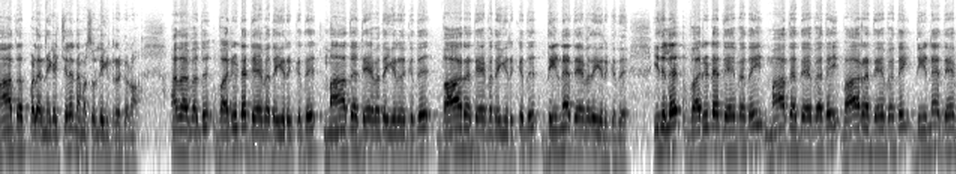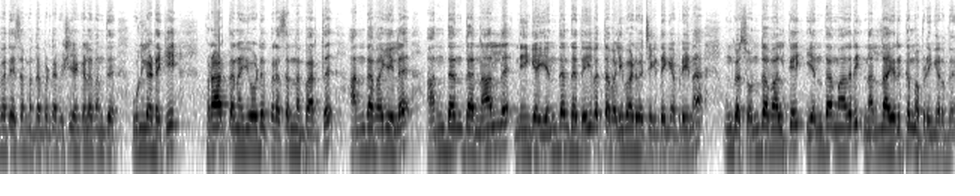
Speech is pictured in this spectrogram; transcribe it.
மாத பல நிகழ்ச்சியில் நம்ம சொல்லிக்கிட்டு இருக்கிறோம். அதாவது வருட தேவதை இருக்குது மாத தேவதை இருக்குது வார தேவதை இருக்குது தின தேவதை இருக்குது. இதில் வருட தேவதை மாத தேவதை வார தேவதை தின தேவதை சம்பந்தப்பட்ட விஷயங்களை வந்து உள்ளடக்கி பிரார்த்தனையோடு பிரசன்னம் பார்த்து அந்த வகையில் அந்தந்த நாளில் நீங்கள் எந்தெந்த தெய்வத்தை வழிபாடு வச்சுக்கிட்டீங்க அப்படின்னா உங்கள் சொந்த வாழ்க்கை எந்த மாதிரி நல்லா இருக்கும் அப்படிங்கிறது.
